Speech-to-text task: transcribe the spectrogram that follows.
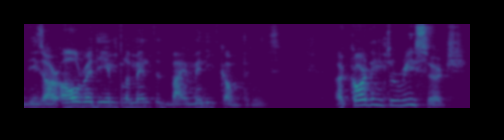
These are already implemented by many companies. According to research,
